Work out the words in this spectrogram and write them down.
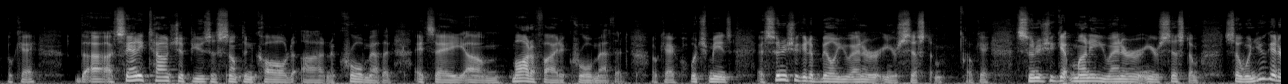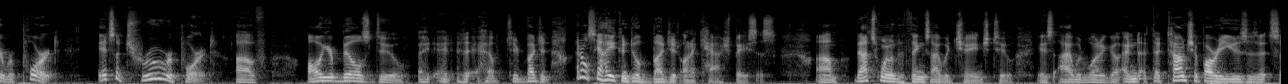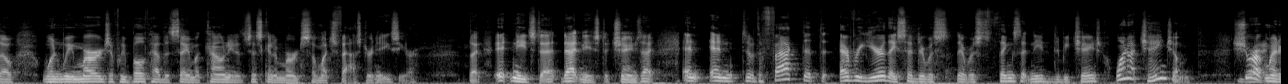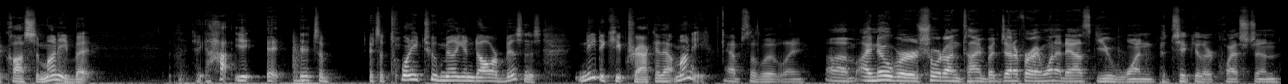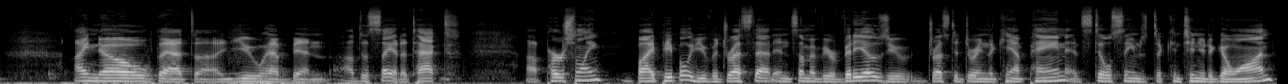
Okay, the, uh, Sandy Township uses something called uh, an accrual method. It's a um, modified accrual method, okay, which means as soon as you get a bill, you enter in your system, okay? As soon as you get money, you enter in your system. So when you get a report, it's a true report of all your bills due. It, it, it, helps your budget. I don't see how you can do a budget on a cash basis. Um, that's one of the things I would change to. Is I would want to go, and the township already uses it. So when we merge, if we both have the same accounting, it's just going to merge so much faster and easier. But it needs to that needs to change that. And and the fact that every year they said there was there was things that needed to be changed. Why not change them? Sure, right. it might have cost some money, but how, it, it's a it's a $22 million business. You need to keep track of that money. Absolutely. Um, I know we're short on time, but Jennifer, I wanted to ask you one particular question. I know that uh, you have been, I'll just say it, attacked uh, personally by people. You've addressed that in some of your videos. You addressed it during the campaign. It still seems to continue to go on.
